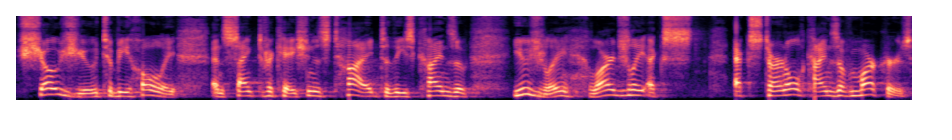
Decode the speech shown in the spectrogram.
shows you to be holy. And sanctification is tied to these kinds of, usually, largely ex- external kinds of markers.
